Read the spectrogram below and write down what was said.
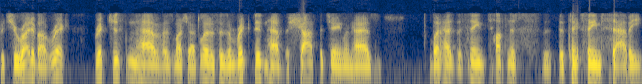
but you're right about Rick. Rick just didn't have as much athleticism. Rick didn't have the shot that Jalen has, but has the same toughness, the, the t- same savvy,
